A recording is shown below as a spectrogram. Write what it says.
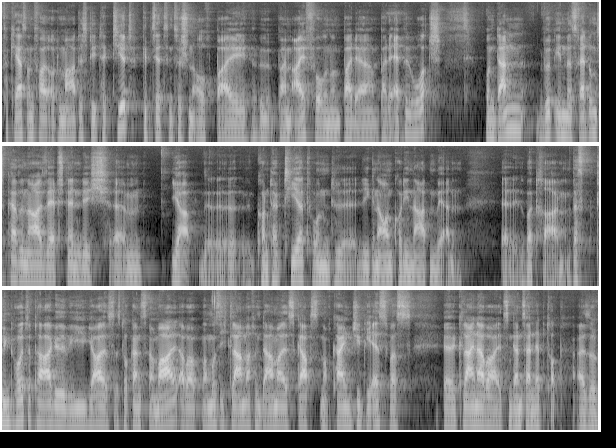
Verkehrsunfall automatisch detektiert. Gibt es jetzt inzwischen auch bei, äh, beim iPhone und bei der, bei der Apple Watch. Und dann wird eben das Rettungspersonal selbstständig ähm, ja, äh, kontaktiert und äh, die genauen Koordinaten werden äh, übertragen. Das klingt heutzutage wie, ja, es ist doch ganz normal, aber man muss sich klar machen, damals gab es noch kein GPS, was äh, kleiner war als ein ganzer Laptop. Also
